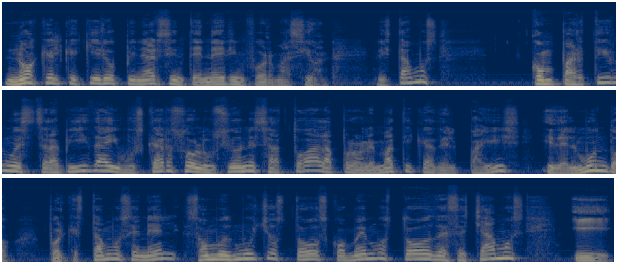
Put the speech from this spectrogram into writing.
no aquel que quiere opinar sin tener información. Necesitamos compartir nuestra vida y buscar soluciones a toda la problemática del país y del mundo, porque estamos en él, somos muchos, todos comemos, todos desechamos y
